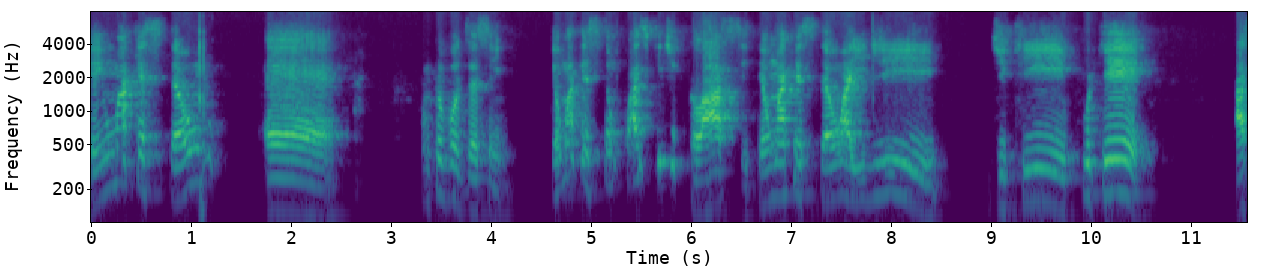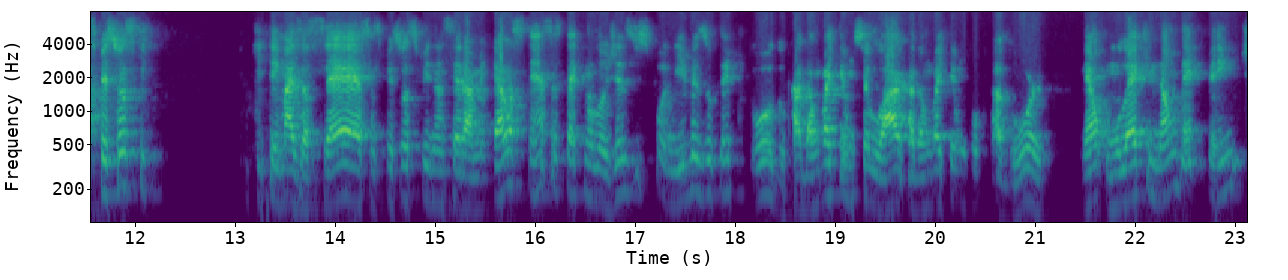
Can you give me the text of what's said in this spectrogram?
tem uma questão, é, como que eu vou dizer assim? Tem uma questão quase que de classe, tem uma questão aí de, de que, porque as pessoas que, que têm mais acesso, as pessoas financeiramente, elas têm essas tecnologias disponíveis o tempo todo, cada um vai ter um celular, cada um vai ter um computador, né? O moleque não depende,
